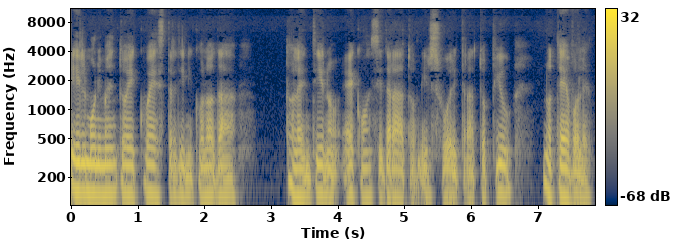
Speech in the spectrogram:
Il monumento equestre di Niccolò da Tolentino è considerato il suo ritratto più notevole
